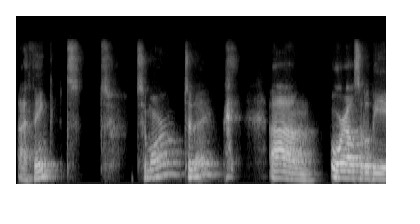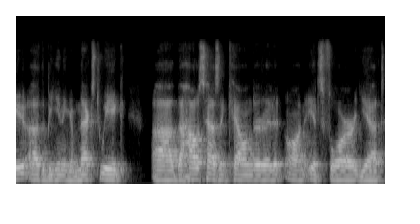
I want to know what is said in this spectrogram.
I think tomorrow, today, um, or else it'll be uh, the beginning of next week. Uh, the House hasn't calendared it on its floor yet,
